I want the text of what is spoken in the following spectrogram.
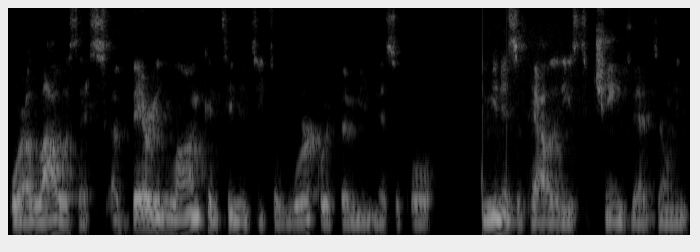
or allow us a, a very long contingency to work with the municipal municipalities to change that zoning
